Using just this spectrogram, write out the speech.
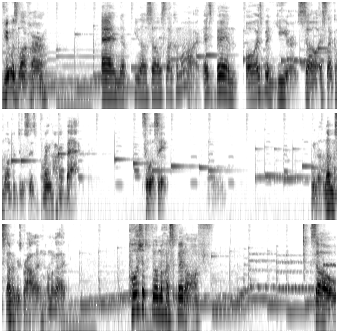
viewers love her. And you know, so it's like, come on. It's been oh, it's been years. So it's like, come on, producers, bring her back. So we'll see. You know, my stomach is growling. Oh my god. Porsha's filming her spinoff. So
